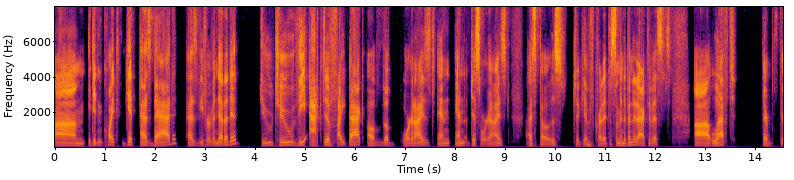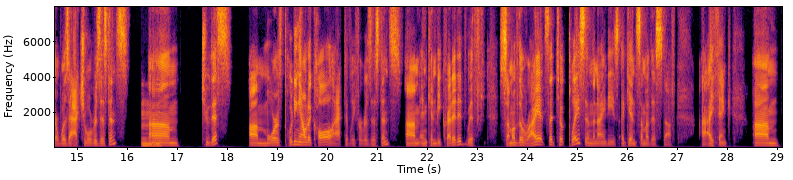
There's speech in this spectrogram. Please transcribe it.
um, it didn't quite get as bad as V for Vendetta did due to the active fight back of the organized and and disorganized, I suppose, to give credit to some independent activists, uh, left there there was actual resistance mm-hmm. um, to this. Um, Moore is putting out a call actively for resistance um, and can be credited with some of the riots that took place in the 90s against some of this stuff, I think. Um,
